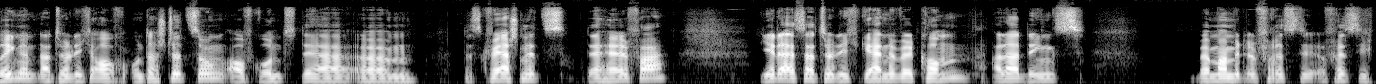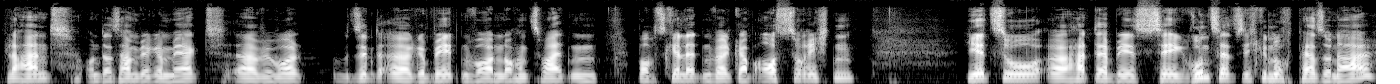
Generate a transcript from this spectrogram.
dringend natürlich auch Unterstützung aufgrund der, ähm, des Querschnitts der Helfer. Jeder ist natürlich gerne willkommen. Allerdings, wenn man mittelfristig plant, und das haben wir gemerkt, äh, wir wollt, sind äh, gebeten worden, noch einen zweiten Bob Skeleton Weltcup auszurichten. Hierzu äh, hat der BSC grundsätzlich genug Personal.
